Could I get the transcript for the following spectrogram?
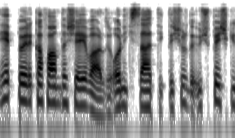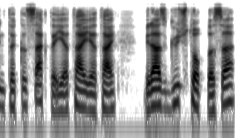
Hep böyle kafamda şey vardı. 12 saatlikte şurada 3-5 gün takılsak da yatay yatay biraz güç toplasa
